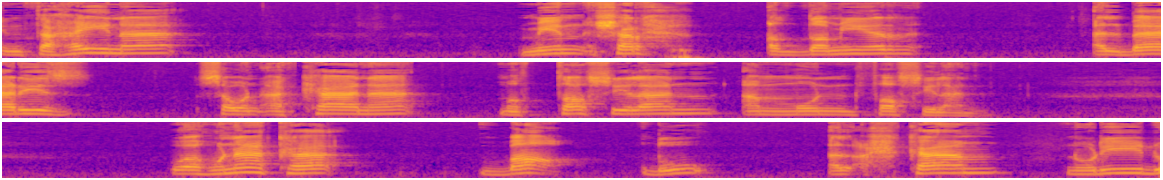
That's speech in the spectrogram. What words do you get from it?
انتهينا من شرح الضمير البارز سواء كان متصلا أم منفصلا. وهناك بعض الأحكام نريد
